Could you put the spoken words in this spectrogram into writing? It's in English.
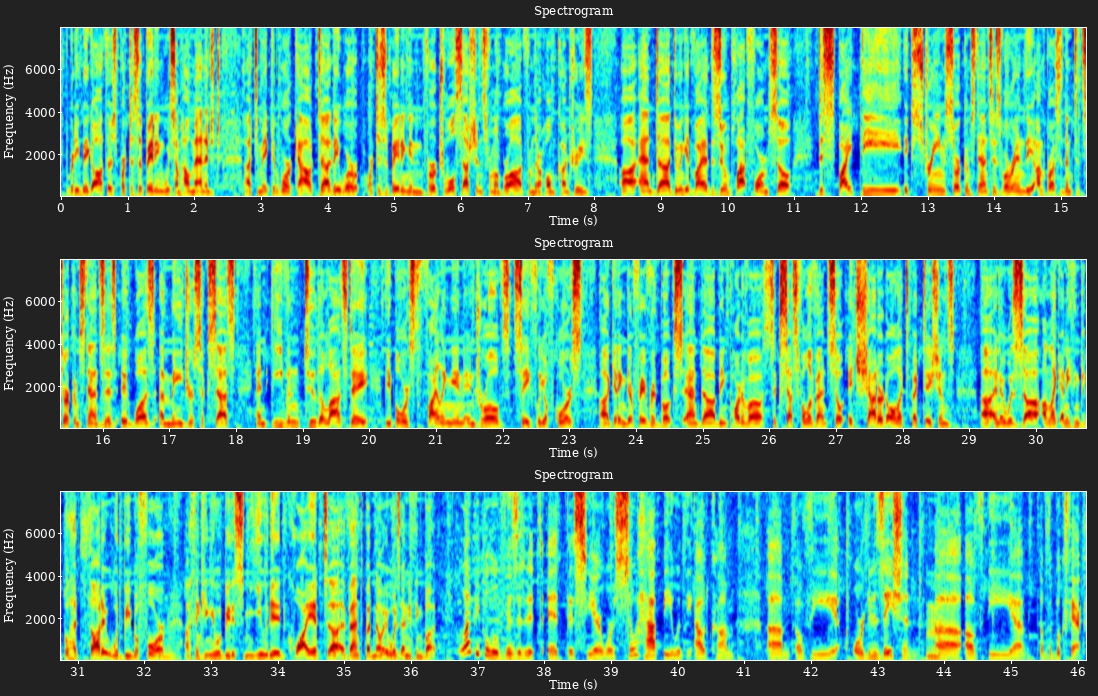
pretty big authors participating. We somehow managed uh, to make it work out. Uh, they were participating in virtual sessions from abroad, from their home countries, uh, and uh, doing it via the Zoom platform. So despite the extreme circumstances we're in, the unprecedented circumstances, mm-hmm. it was a major success. And even to the last day, people were filing in in droves, safely of course, uh, getting their favorite books and uh, being part of a successful event. So it shattered all expectations. Uh, and it was uh, unlike anything people had thought it would be before, mm. uh, thinking it would be this muted, quiet uh, event, but no, it was anything but. A lot of people who visited it this year were so happy with the outcome um, of the organization mm. uh, of the uh, of the book fair,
